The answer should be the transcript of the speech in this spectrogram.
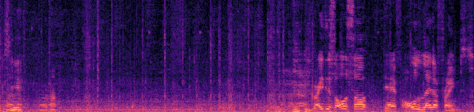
You see? Uh -huh. Great is also, they have all ladder frames.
